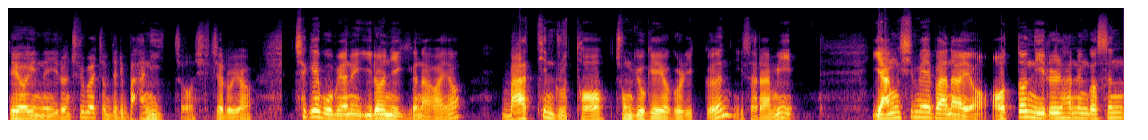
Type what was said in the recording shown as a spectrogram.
되어 있는 이런 출발점들이 많이 있죠 실제로요 책에 보면은 이런 얘기가 나와요 마틴 루터 종교 개혁을 이끈 이 사람이 양심에 반하여 어떤 일을 하는 것은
